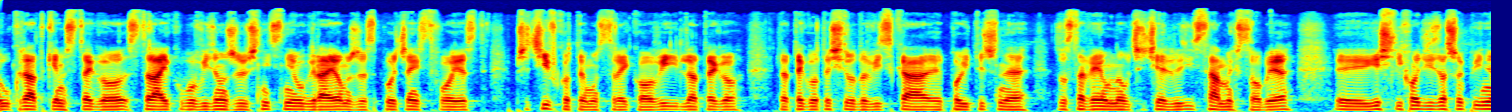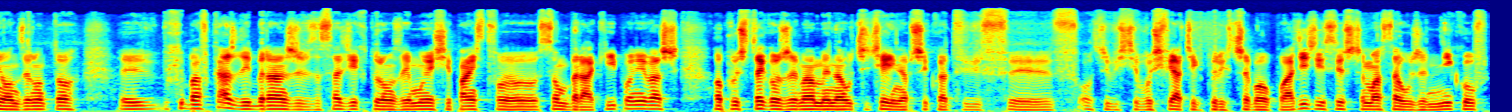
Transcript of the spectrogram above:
ukradkiem z tego strajku, bo widzą, że już nic nie ugrają, że społeczeństwo jest przeciwko temu strajkowi i dlatego, dlatego te środowiska polityczne zostawiają nauczycieli samych sobie. Jeśli chodzi zaś o pieniądze, no to chyba w każdej branży w zasadzie, którą zajmuje się państwo, są braki, ponieważ oprócz tego, że mamy nauczycieli na przykład w, w, oczywiście w oświacie, których trzeba opłacić, jest jeszcze masa urzędników,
